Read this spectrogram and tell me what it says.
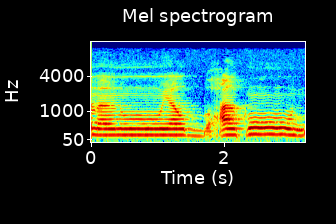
آمنوا يضحكون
